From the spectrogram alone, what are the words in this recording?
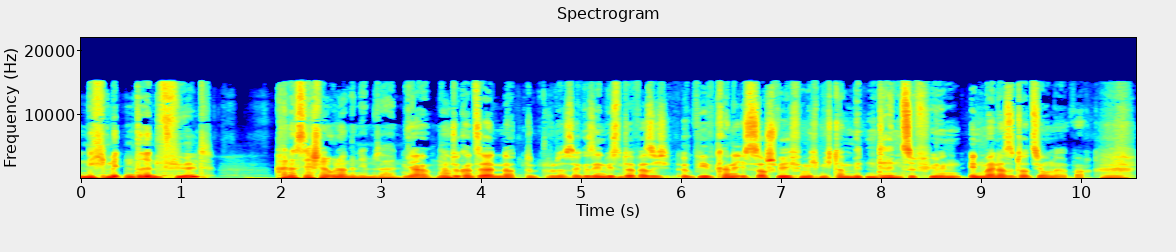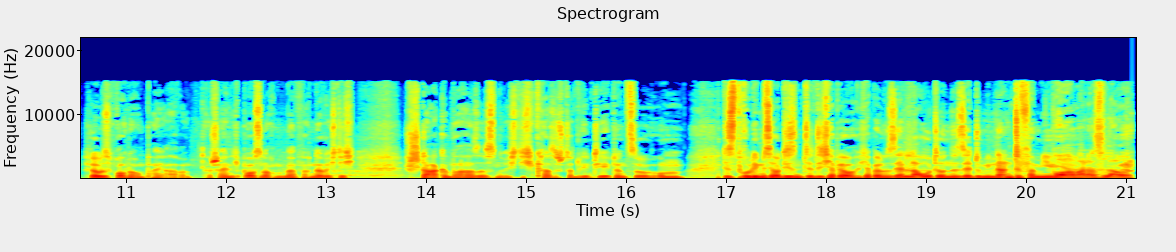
nicht mittendrin fühlt, kann das sehr schnell unangenehm sein. Ja, Ne? und du kannst ja, du, du hast ja gesehen, wie es hinterher, also ich, irgendwie kann ich, ist es auch schwierig für mich, mich da mittendrin zu fühlen in meiner Situation einfach. Hm. Ich glaube, es braucht noch ein paar Jahre. Wahrscheinlich brauchst du noch einfach eine richtig starke Basis, eine richtig krasse Stabilität und so, um, das Problem ist ja auch, die sind, ich habe ja auch, ich habe ja eine sehr laute und eine sehr dominante Familie. Boah, war das laut.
